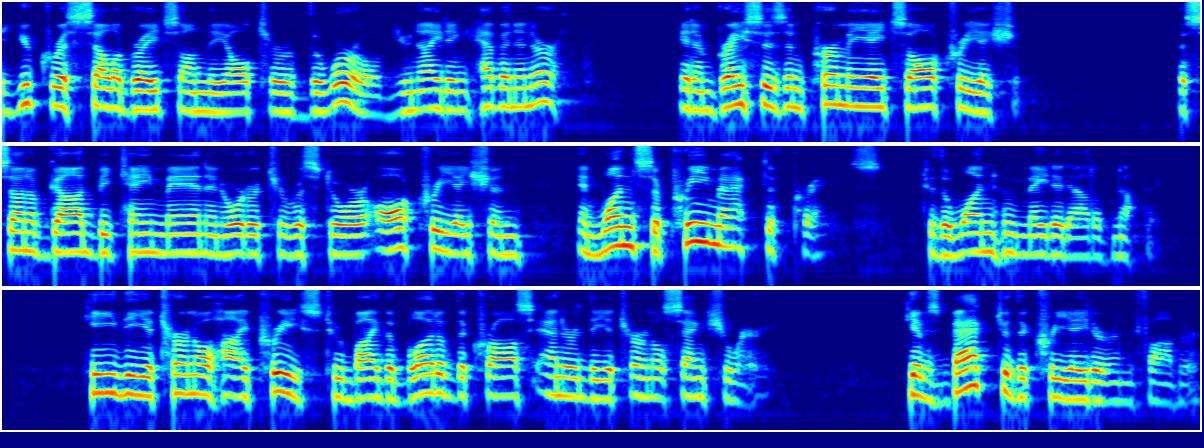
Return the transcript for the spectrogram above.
the Eucharist celebrates on the altar of the world, uniting heaven and earth. It embraces and permeates all creation. The Son of God became man in order to restore all creation in one supreme act of praise to the one who made it out of nothing. He, the eternal high priest, who by the blood of the cross entered the eternal sanctuary, gives back to the Creator and Father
